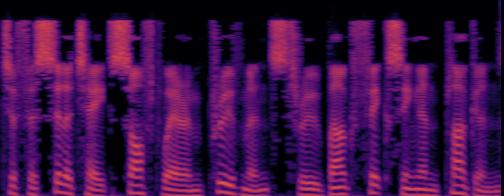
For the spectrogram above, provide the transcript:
to facilitate software improvements through bug fixing and plugins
